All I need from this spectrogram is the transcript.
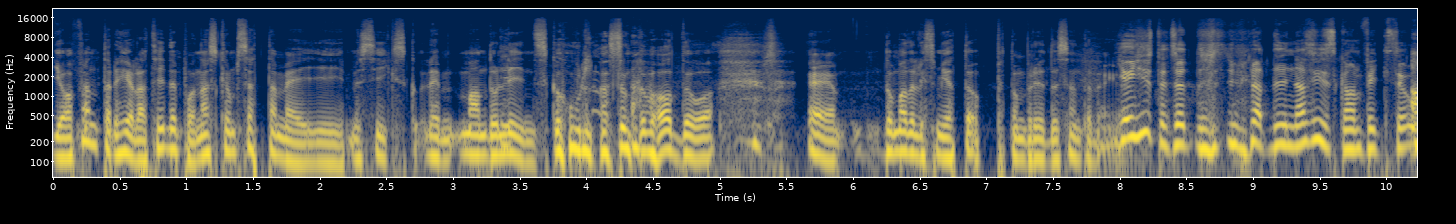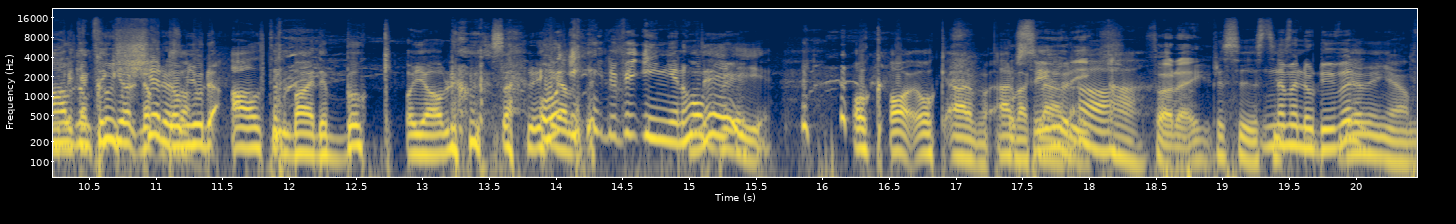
jag väntade hela tiden på, när ska de sätta mig i musikskola, eller mandolinskola som det var då. Eh, de hade liksom gett upp, de brydde sig inte längre. Ja just det, så att du menar att dina syskon fick så All, olika de, fick kurser de, de så? gjorde allting by the book och jag blev så här Och helt... du fick ingen hobby? Nej! Och, och, och ärva, ärva Och se hur det kläder. gick Ja. för dig. Precis. Nej men då du väl, ingen...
